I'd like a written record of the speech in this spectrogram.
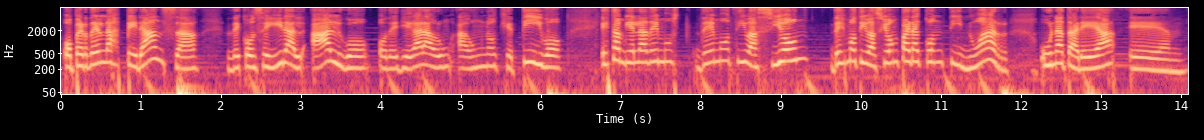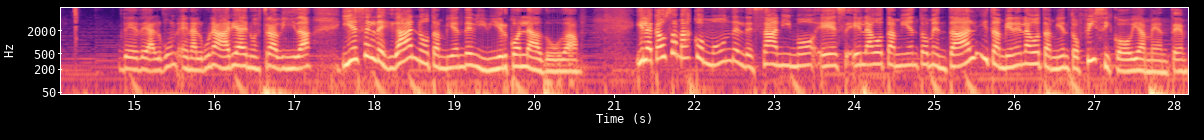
o perder la esperanza de conseguir algo o de llegar a un, a un objetivo. Es también la demotivación, desmotivación para continuar una tarea. Eh, de, algún, en alguna área de nuestra vida y es el desgano también de vivir con la duda. Y la causa más común del desánimo es el agotamiento mental y también el agotamiento físico, obviamente.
